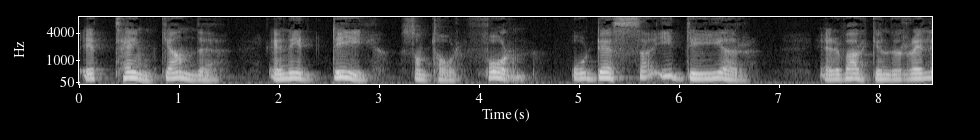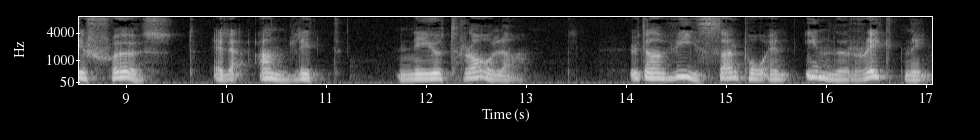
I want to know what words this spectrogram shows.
Ett tänkande. En idé som tar form. Och dessa idéer är varken religiöst eller andligt neutrala utan visar på en inriktning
